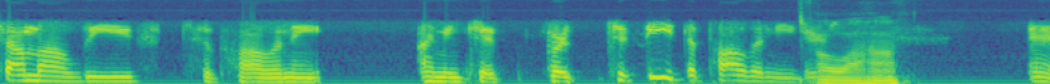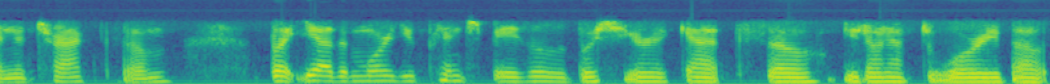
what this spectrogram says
Some I'll leave to pollinate. I mean, to for to feed the pollinators Oh, uh huh. and attract them. But yeah, the more you pinch basil, the bushier it gets. So you don't have to worry about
